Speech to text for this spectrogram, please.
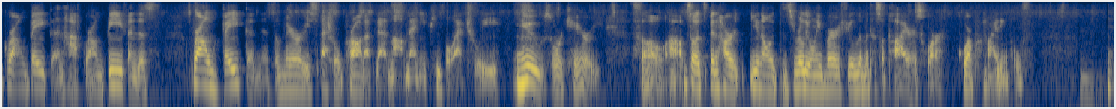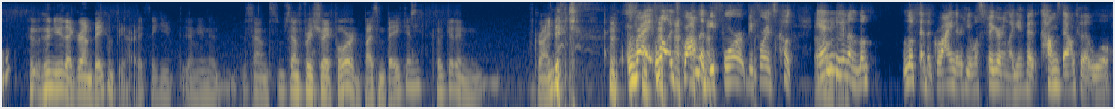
ground bacon, half ground beef, and this ground bacon is a very special product that not many people actually use or carry. So um, so it's been hard. You know, it's really only very few limited suppliers who are who are providing those. Who, who knew that ground bacon would be hard? I think you. I mean, it sounds sounds pretty straightforward. Buy some bacon, cook it, and grind it. right. Well, it's grounded before before it's cooked. And Oh, okay. he even looked looked at the grinder. He was figuring like if it comes down to it, we'll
